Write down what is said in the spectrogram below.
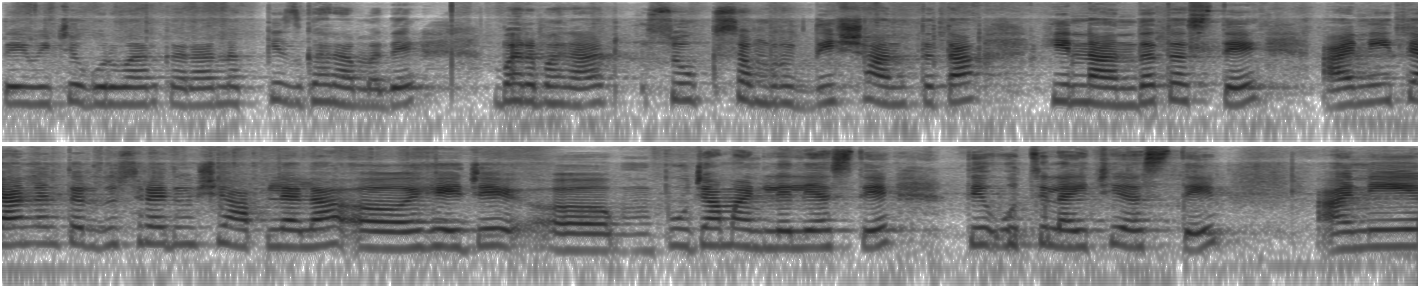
देवीचे गुरुवार करा. नक्कीच घरामध्ये भरभराट सुख समृद्धी शांतता ही नांदत असते. आणि त्यानंतर दुसऱ्या दिवशी आपल्याला हे जे पूजा मांडलेली असते ती उचलायची असते. आणि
